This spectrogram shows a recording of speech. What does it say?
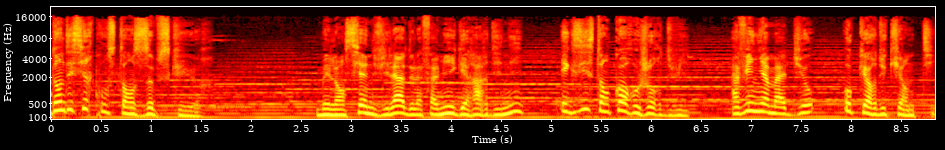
dans des circonstances obscures. Mais l'ancienne villa de la famille Gherardini existe encore aujourd'hui, à Vignamaggio, au cœur du Chianti.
